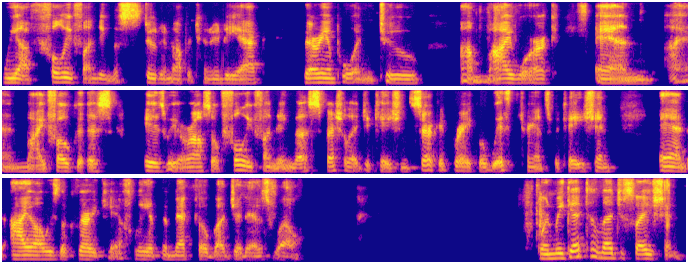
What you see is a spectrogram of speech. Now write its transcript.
We are fully funding the Student Opportunity Act. Very important to um, my work and, and my focus is we are also fully funding the special education circuit breaker with transportation and I always look very carefully at the METCO budget as well. When we get to legislation,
